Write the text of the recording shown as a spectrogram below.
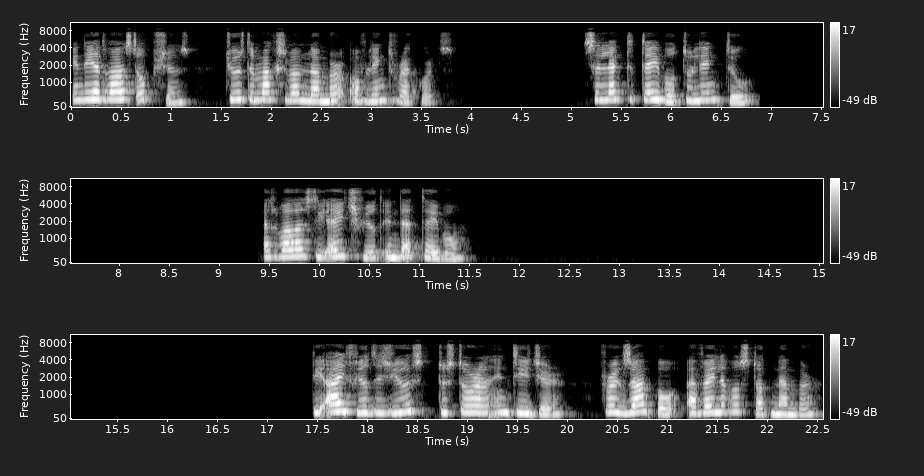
In the advanced options, choose the maximum number of linked records. Select the table to link to, as well as the H field in that table. The I field is used to store an integer, for example, available stock number.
